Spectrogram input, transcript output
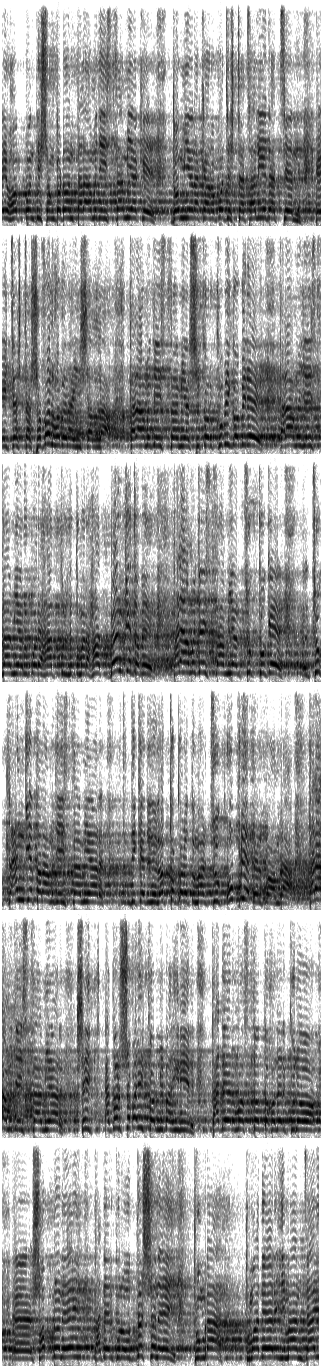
এই হকপন্থী সংগঠন তারা আমাদের ইসলামিয়াকে দমিয়ে রাখার অপচেষ্টা চালিয়ে যাচ্ছেন এই চেষ্টা সফল হবে না ইনশাল্লাহ তারা আমি যে ইসলামিয়ার শিকড় খুবই গভীরে, তারা আমি যে ইসলামিয়ার উপরে হাত তুললে তোমার হাত ব্যাংকে যাবে, তারা আমি যে ইসলামিয়ার চুক্ষুকে চুক রাঙ্গিয়ে ইসলামিয়ার দিকে যদি লক্ষ্য করো, তোমার চোখ উপড়িয়ে ফেলব আমরা। তারা আমাদের ইসলামিয়ার সেই আদর্শবাহী কর্মী বাহিনীর তাদের মস্তক দখলের কোনো স্বপ্ন নেই, তাদের কোনো উদ্দেশ্য নেই। তোমরা, তোমাদের ইমান যাই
